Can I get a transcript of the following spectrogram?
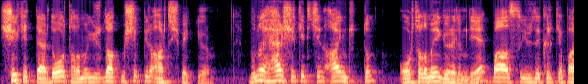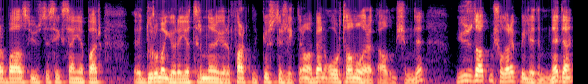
şirketlerde ortalama %60'lık bir artış bekliyorum. Bunu her şirket için aynı tuttum. Ortalamayı görelim diye. Bazısı %40 yapar, bazısı %80 yapar. E, duruma göre, yatırımlara göre farklılık gösterecektir ama ben ortalama olarak aldım şimdi. %60 olarak belirledim. Neden?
